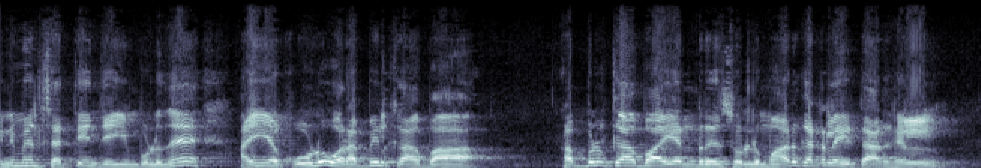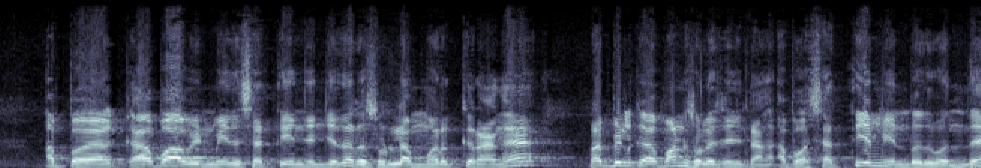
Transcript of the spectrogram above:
இனிமேல் சத்தியம் செய்யும் பொழுது ஐயா கூடு ஒரு ரப்பில் காபா ரப்புல் காபா என்று சொல்லுமாறு கட்டளையிட்டார்கள். அப்போ காபாவின் மீது சத்தியம் செஞ்சதை ரசூல்லா மறுக்கிறாங்க ரப்பில் காபான்னு சொல்ல செஞ்சிட்டாங்க. அப்போ சத்தியம் என்பது வந்து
